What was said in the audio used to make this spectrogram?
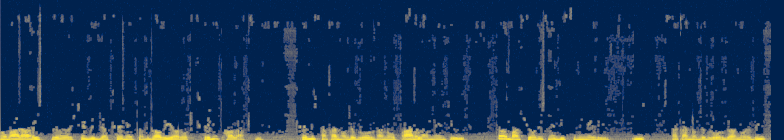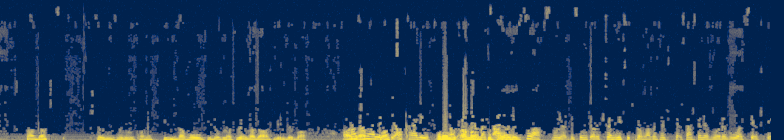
რომ არ არის, შეგვიძლია ჩვენ ერთად გავიაროთ ჩვენი ქალაქი, ჩვენი საკანონმდებლო ორგანო, პარლამენტი და მათ შორის მედიცინერი ის საკანონმდებლო ორგანოები, სადაც სერიოზული კონექტი და მოუკიდებლად ვერ გადაადგილდება. აი აქ არის პრობლემა კანონის თუ აღსრულების, იმიტომ რომ ჩვენ ვიცით რომ მაგალითად სამშენებლო რეგულაციებში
